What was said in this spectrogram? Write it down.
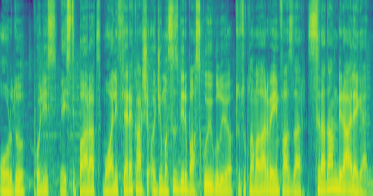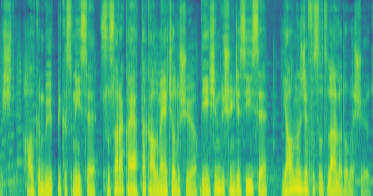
Ordu, polis ve istihbarat muhaliflere karşı acımasız bir baskı uyguluyor, tutuklamalar ve infazlar sıradan bir hale gelmişti. Halkın büyük bir kısmı ise susarak hayatta kalmaya çalışıyor, değişim düşüncesi ise yalnızca fısıltılarla dolaşıyordu.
